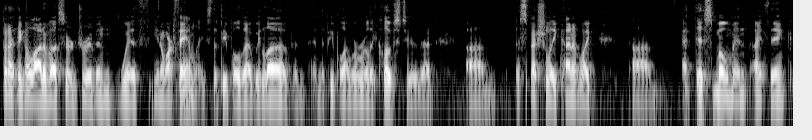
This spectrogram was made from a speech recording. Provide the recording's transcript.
but I think a lot of us are driven with you know our families the people that we love and, and the people that we're really close to that um, especially kind of like um, at this moment I think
